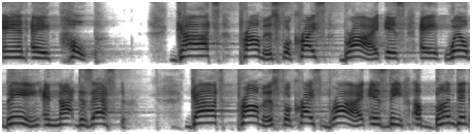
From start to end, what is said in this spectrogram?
and a hope. God's promise for Christ's bride is a well being and not disaster. God's promise for Christ's bride is the abundant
